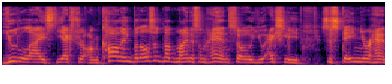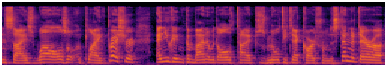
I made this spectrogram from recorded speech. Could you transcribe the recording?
utilize the extra on calling but also not minus on hand so you actually sustain your hand size while also applying pressure and you can combine it with all types of multi-tech cards from the standard era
